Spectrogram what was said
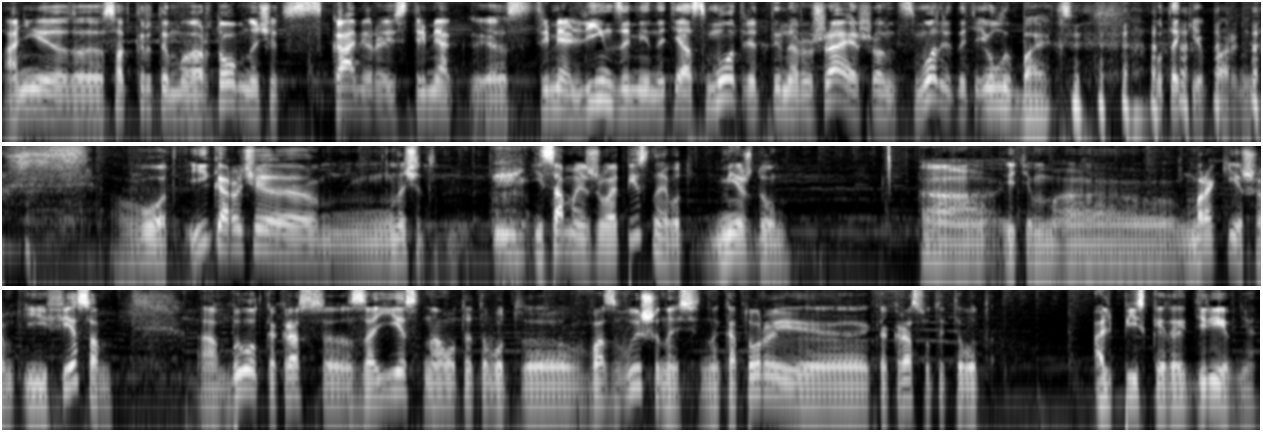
Они э, с открытым ртом, значит, с камерой, с тремя, э, с тремя линзами на тебя смотрят, ты нарушаешь, он смотрит на тебя и улыбается. Вот такие парни. Вот. И, короче, значит, и самое живописное, вот между э, этим э, Маракешем и Фесом был вот как раз э, заезд на вот эту вот э, возвышенность, на которой э, как раз вот эта вот альпийская эта деревня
